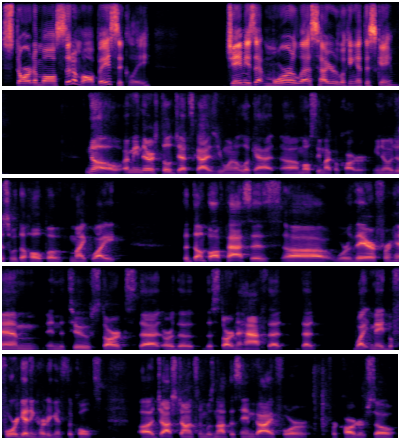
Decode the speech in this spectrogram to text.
start them all, sit them all, basically. Jamie, is that more or less how you're looking at this game? No, I mean there are still Jets guys you want to look at, uh, mostly Michael Carter. You know, just with the hope of Mike White. The dump off passes uh, were there for him in the two starts that, or the the start and a half that that White made before getting hurt against the Colts. Uh, Josh Johnson was not the same guy for for Carter, so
